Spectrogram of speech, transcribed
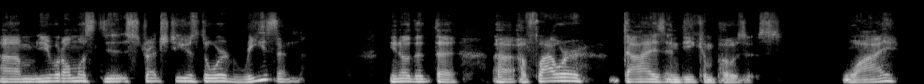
um, you would almost uh, stretch to use the word reason. You know that the uh, a flower dies and decomposes. Why?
